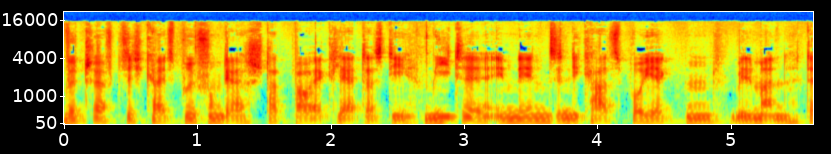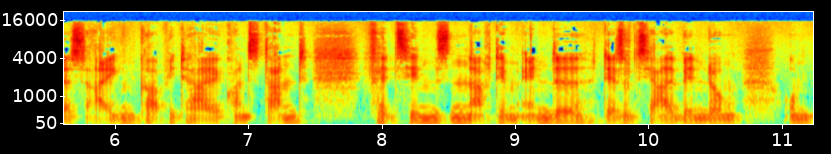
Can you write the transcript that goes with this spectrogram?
Wirtschaftlichkeitsprüfung der Stadtbau erklärt, dass die Miete in den Syndikatsprojekten, will man das Eigenkapital konstant verzinsen, nach dem Ende der Sozialbindung um,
